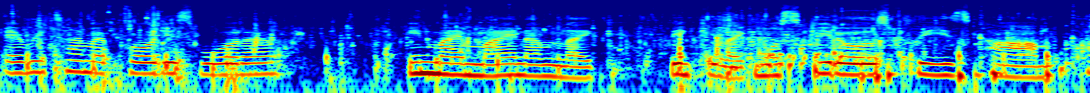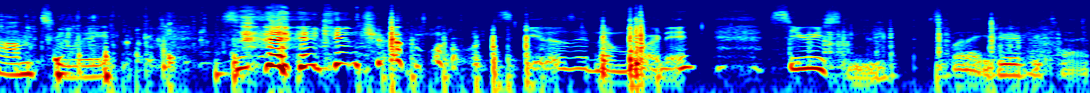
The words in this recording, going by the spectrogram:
Every time I pour this water, in my mind I'm like thinking like mosquitoes, please come, come to it. So I can trap in the morning. Seriously, that's what I do every time.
